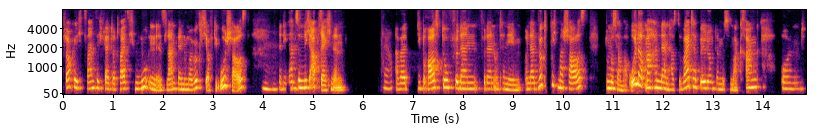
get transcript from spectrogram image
flockig 20, vielleicht auch 30 Minuten ins Land, wenn du mal wirklich auf die Uhr schaust. Mhm. Die kannst du nicht abrechnen. Ja. Aber die brauchst du für dein, für dein Unternehmen. Und dann wirklich mal schaust, du musst ja mal Urlaub machen, dann hast du Weiterbildung, dann bist du mal krank. Und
